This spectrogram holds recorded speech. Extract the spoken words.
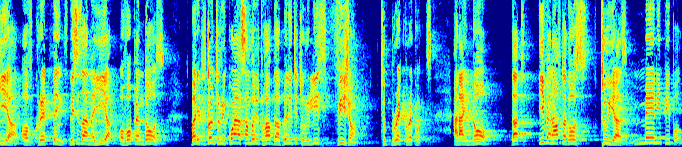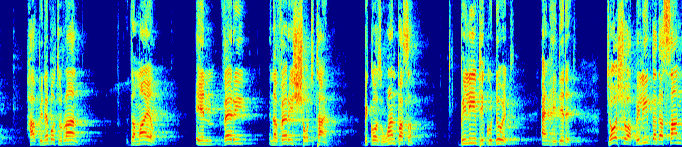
year of great things. This is a year of open doors. But it is going to require somebody to have the ability to release vision to break records. And I know that even after those two years, many people have been able to run the mile in very in a very short time because one person believed he could do it and he did it. Joshua believed that the sun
